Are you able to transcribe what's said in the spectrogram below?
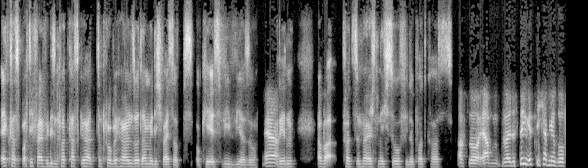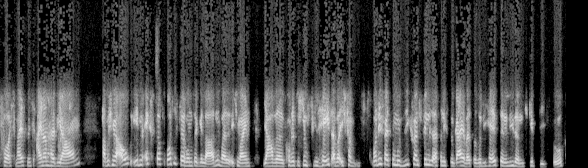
extra Spotify für diesen Podcast gehört zum Probehören, so damit ich weiß, ob es okay ist, wie wir so Ja. reden. Aber trotzdem höre ich nicht so viele Podcasts. Ach so, ja, weil das Ding ist, ich habe mir so vor, ich weiß nicht, eineinhalb Jahren, habe ich mir auch eben extra Spotify runtergeladen, weil ich meine, ja, da kommt jetzt bestimmt viel Hate, aber ich Spotify zur Musik hören finde ich einfach nicht so geil, weil es da so die Hälfte der Lieder nicht gibt, die ich suche.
